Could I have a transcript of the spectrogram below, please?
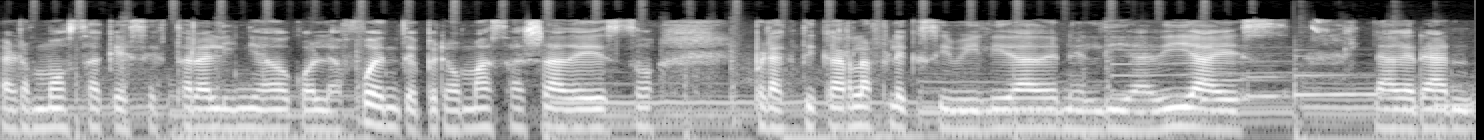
hermosa que es estar alineado con la fuente, pero más allá de eso, practicar la flexibilidad en el día a día es la gran,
